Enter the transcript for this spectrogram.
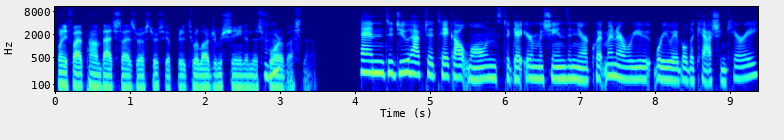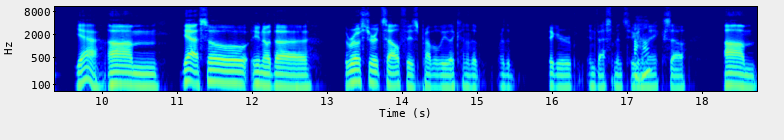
25 pound batch size roaster. So we upgraded to a larger machine, and there's 4 Mhm. of us now. And did you have to take out loans to get your machines and your equipment, or were you were you able to cash and carry? Yeah. Um. Yeah. So you know the the roaster itself is probably like kind of the one of the bigger investments you're Uh-huh. gonna make. So, um,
